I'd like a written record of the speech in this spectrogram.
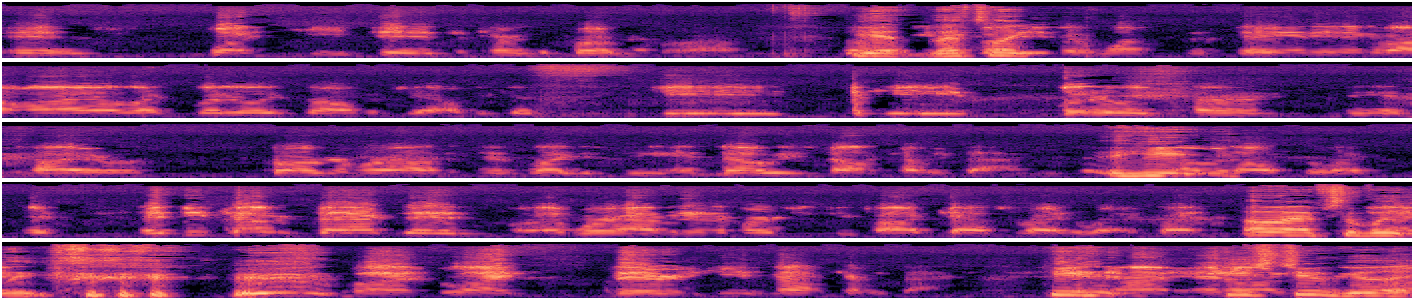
is what he did to turn the program around. So Yeah, that's like- that wants to say anything about Iowa, like literally throw him in jail because he he literally turned the entire program around in his legacy and no he's not coming back. He I would also like if, he comes back, then uh, we're having an emergency podcast right away. But oh, absolutely. but like there, he's not coming back. he And I- and he's too good.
